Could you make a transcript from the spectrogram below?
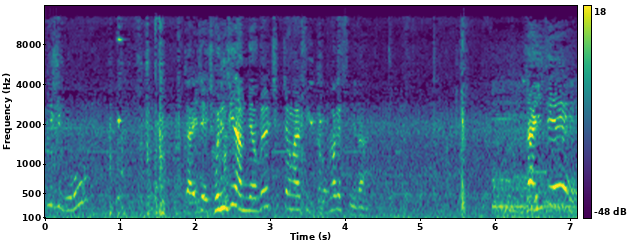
끄시고 자 이제 전진 압력을 측정할 수 있도록 하겠습니다. 자 이제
